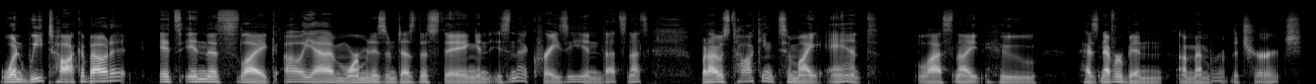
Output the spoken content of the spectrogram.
when we talk about it, it's in this like, oh yeah, Mormonism does this thing, and isn't that crazy? And that's nuts. But I was talking to my aunt last night who has never been a member of the church,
